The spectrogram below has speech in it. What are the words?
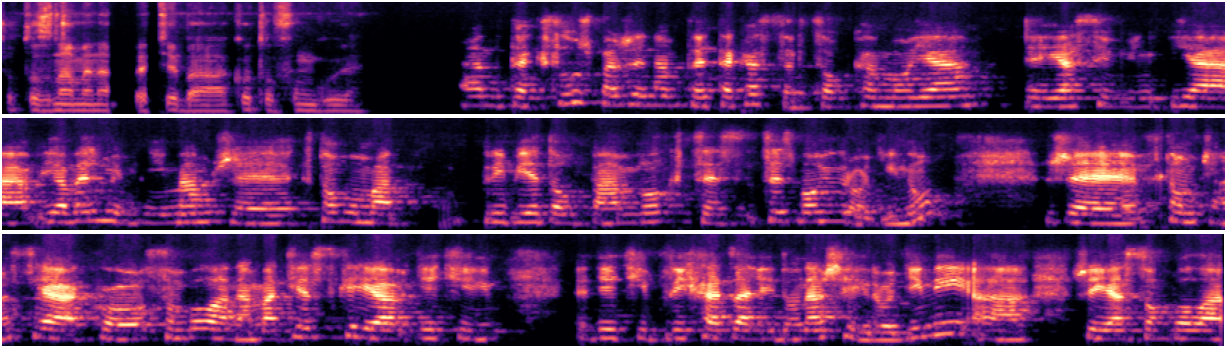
čo to znamená pre teba, ako to funguje? Áno, tak služba ženám to je taká srdcovka moja. Ja, si, ja, ja veľmi vnímam, že k tomu ma priviedol pán Boh cez, cez moju rodinu, že v tom čase, ako som bola na materskej a deti, deti prichádzali do našej rodiny a že ja som bola,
